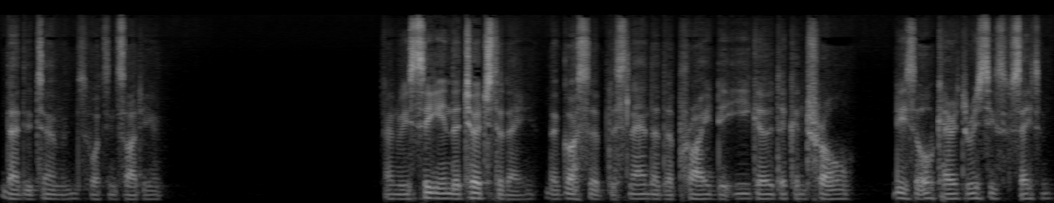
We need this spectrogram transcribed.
that determines what's inside of you. And we see in the church today the gossip, the slander, the pride, the ego, the control. These are all characteristics of Satan.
